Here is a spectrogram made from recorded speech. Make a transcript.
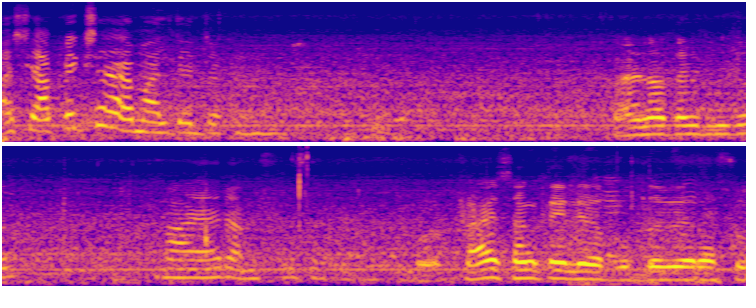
अशी अपेक्षा आहे आम्हाला त्यांच्याकडून. काय नाव आहे तुमचं? माया रामश्वर बरं काय सांगता येईल या बुद्धविहार असो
